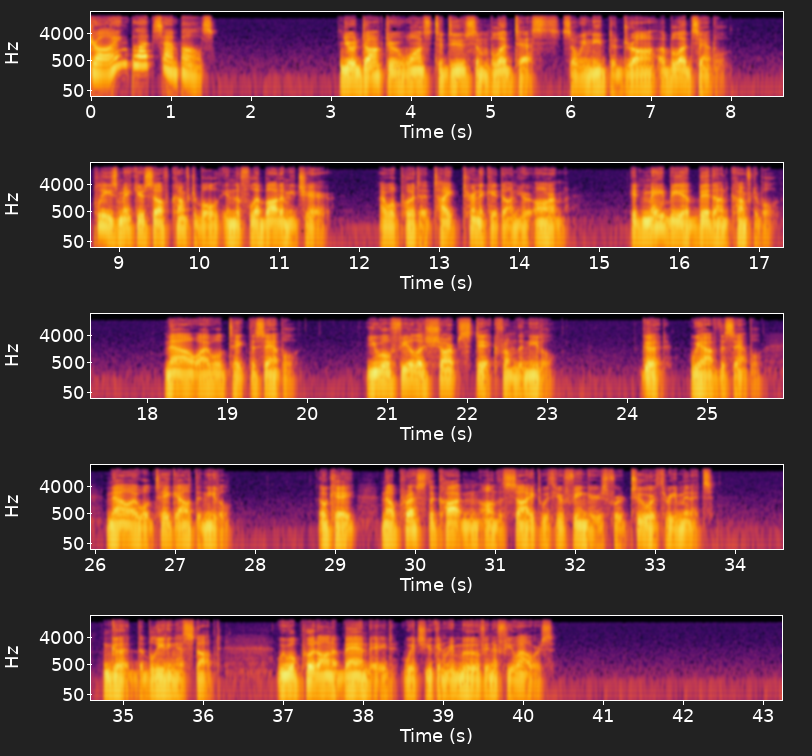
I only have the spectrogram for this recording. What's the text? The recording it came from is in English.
Drawing blood samples. Your doctor wants to do some blood tests, so we need to draw a blood sample. Please make yourself comfortable in the phlebotomy chair. I will put a tight tourniquet on your arm. It may be a bit uncomfortable. Now I will take the sample. You will feel a sharp stick from the needle. Good, we have the sample. Now I will take out the needle. Okay, now press the cotton on the site with your fingers for two or three minutes. Good, the bleeding has stopped. We will put on a band aid, which you can remove in a few hours.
